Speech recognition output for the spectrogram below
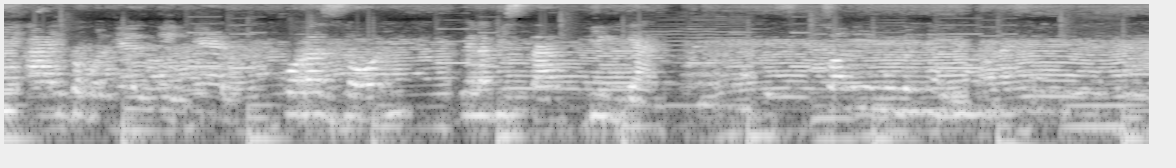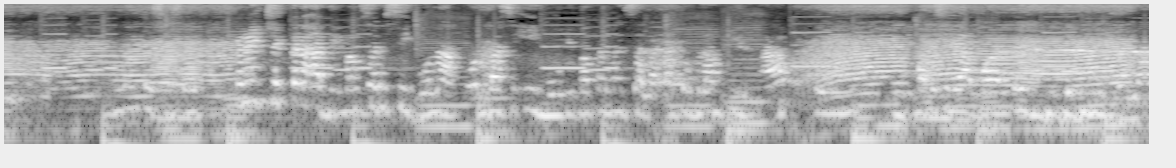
B-I-L-L-A-N. Corazon la Vista, Bilal. So, ano yung mo ganyan? To siya, sir? Pero i-check ka na, Abi, ma'am, sa resibo na ako. Kasi imo, di ba ka nagsala ka, ito lang fill up. Eh, hindi pa kasi nagawa ito, hindi ka dinigala.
